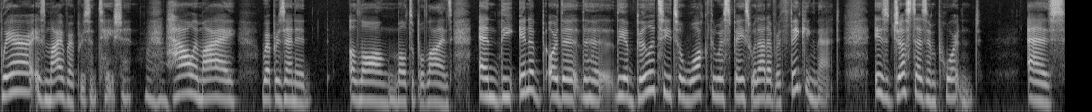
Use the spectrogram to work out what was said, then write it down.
where is my representation? Mm-hmm. How am I represented along multiple lines? And the inab- or the, the the ability to walk through a space without ever thinking that is just as important as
